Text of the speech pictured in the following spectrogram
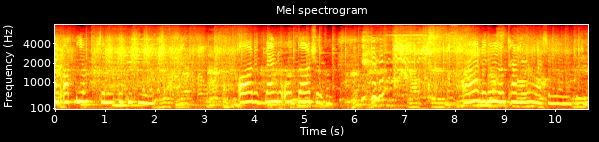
Dur atlayayım senin öpüşüğünü. Abi bence o daha çılgın. Aa benim yöntemlerim var senin yanına kötü.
